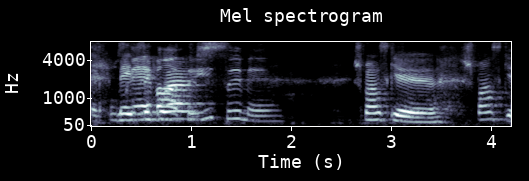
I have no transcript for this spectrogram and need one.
Il faut mais se réinventer, tu sais, mais je pense que je pense que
